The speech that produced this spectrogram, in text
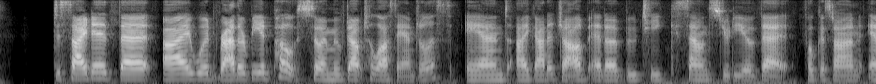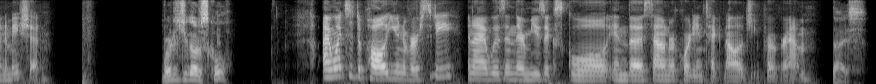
decided that I would rather be in post. So I moved out to Los Angeles and I got a job at a boutique sound studio that focused on animation. Where did you go to school? I went to DePaul University and I was in their music school in the sound recording technology program. Nice.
